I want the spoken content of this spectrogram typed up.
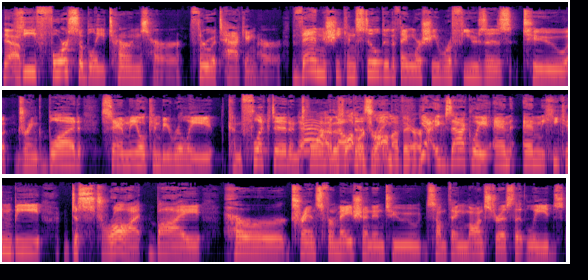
Yeah, he forcibly turns her through attacking her. Then she can still do the thing where she refuses to drink blood. Sam Neill can be really conflicted and Yeah, torn about there's a lot more this, like- drama there. Yeah, exactly. And and he can be distraught by her transformation into something monstrous that leads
